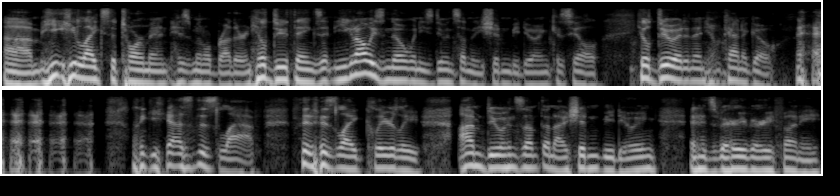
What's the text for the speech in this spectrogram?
um, he he likes to torment his middle brother, and he'll do things, and you can always know when he's doing something he shouldn't be doing because he'll he'll do it, and then he'll kind of go like he has this laugh that is like clearly I'm doing something I shouldn't be doing, and it's very very funny.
